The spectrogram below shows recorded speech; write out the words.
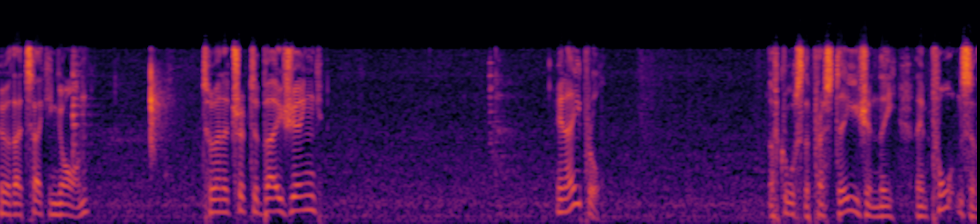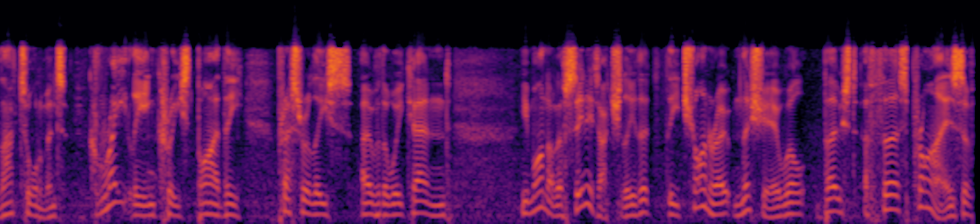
who they're taking on to earn a trip to Beijing in April. Of course, the prestige and the, the importance of that tournament greatly increased by the press release over the weekend. You might not have seen it actually, that the China Open this year will boast a first prize of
